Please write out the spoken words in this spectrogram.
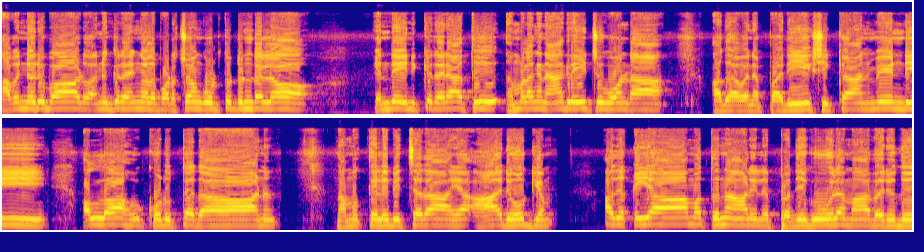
അവന് ഒരുപാട് അനുഗ്രഹങ്ങൾ പടച്ചോൻ കൊടുത്തിട്ടുണ്ടല്ലോ. എന്തേ എനിക്ക് തരാത്ത്? നമ്മളങ്ങനെ ആഗ്രഹിച്ചു പോണ്ട. അത് അവനെ പരീക്ഷിക്കാൻ വേണ്ടി അള്ളാഹു കൊടുത്തതാണ്. നമുക്ക് ലഭിച്ചതായ ആരോഗ്യം. അത് കിയാമത്ത് നാളിൽ പ്രതികൂലമാവരുത്.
